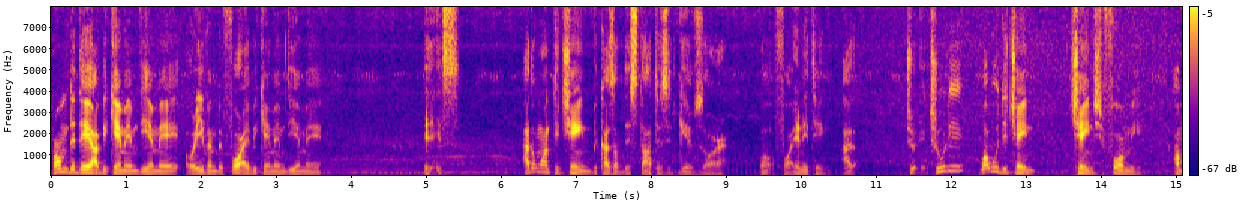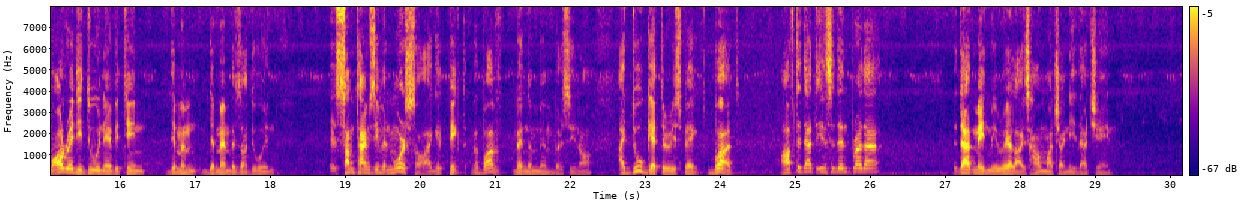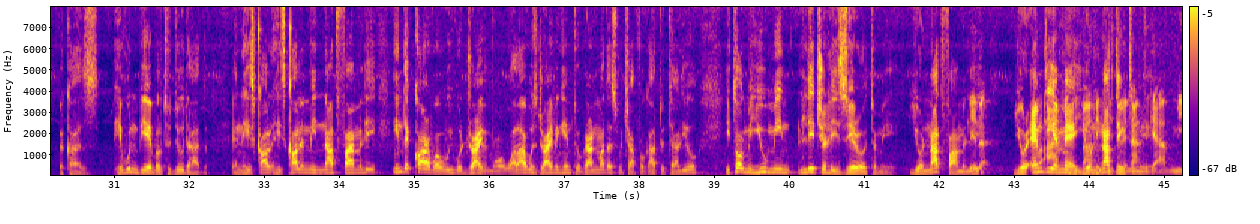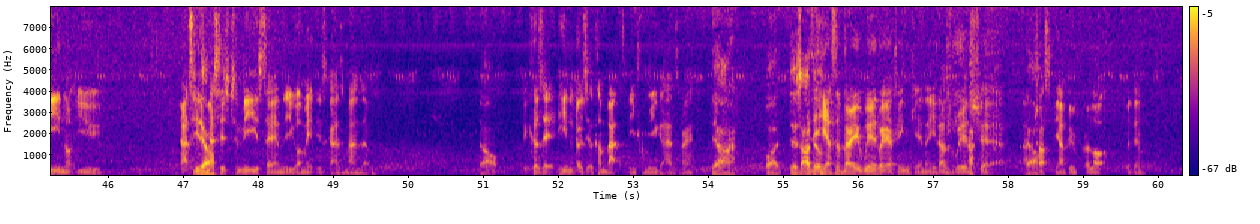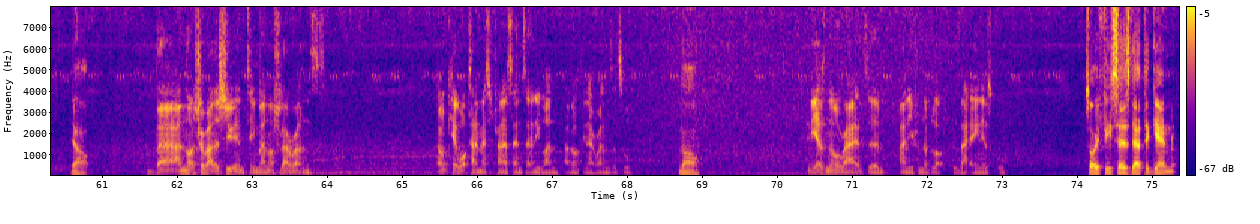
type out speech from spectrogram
from the day I became MDMA, or even before I became MDMA, it, it's I don't want to change because of the status it gives or or for anything. I tru- truly, what would the change change for me? I'm already doing everything the mem- the members are doing. Uh, sometimes even more so. I get picked above the members. You know, I do get the respect, but after that incident, brother, that made me realize how much I need that chain because he wouldn't be able to do that. And he's calling he's calling me not family in the car while we were driving while I was driving him to grandmother's, which I forgot to tell you. He told me you mean literally zero to me. You're not family. Yeah, You're MDMA. think- You're nothing to me. To get at me, not you. That's his Yeah. message to me, saying that you gotta make these guys Mandem no. because it, he knows it'll come back to me from you guys, right? Yeah. But there's other He has a very weird way of thinking, and he does weird shit. Yeah. Trust me, I've been through a lot with him. yeah. But I'm not sure about the shooting thing, man. I'm not sure that runs. I don't care what kind of message trying to send to anyone. I don't think that runs at all. No. And he has no right to ban you from the block because that ain't his call. So if he says that again,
